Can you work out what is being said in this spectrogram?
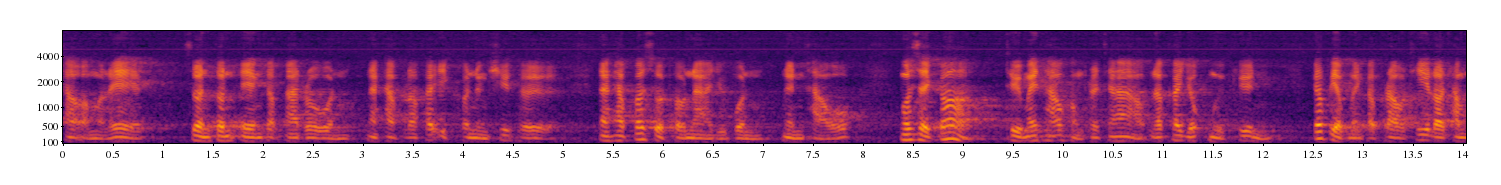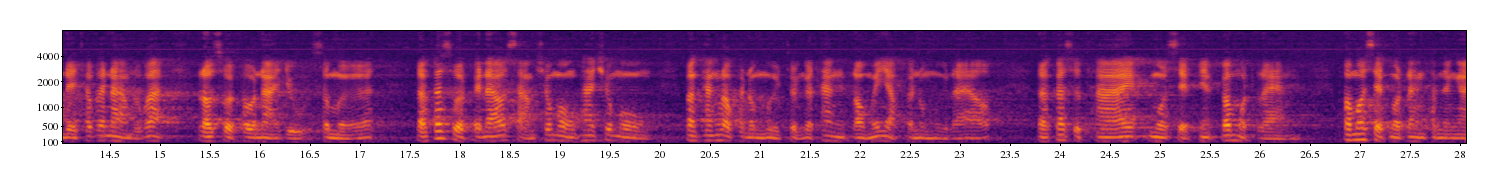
ชาวอามาเลกส่วนตนเองกับอาโรนนะครับแล้วก็อีกคนหนึ่งชื่อเธอ นะครับ ก็สวดภาวนาอยู่บนเนินเขา โมเสสก็ถือไม้เท้าของพระเจ้าแล้วก็ยกมือขึ้น ก็เปรียบเหมือนกับเราที่เราทำเดชพระนามหรือว่าเราสวดภาวนาอยู่เสมอเราก็สวดไปแล้วสามชั่วโมงห้าชั่วโมง บางครั้งเราพนมมือจนกระทั่งเราไม่อยากพนมมือแล้ว แล้วก็สุดท้ายโมเสสเนี่ยก็หมดแรงพอโมเสสหมดแรงทํำยังไง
